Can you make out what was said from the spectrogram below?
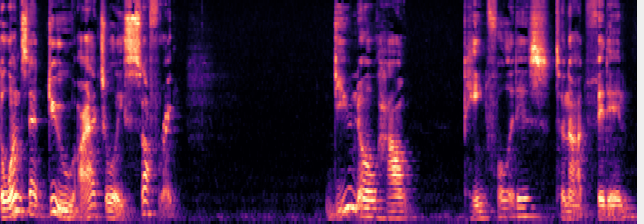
The ones that do are actually suffering. Do you know how painful it is to not fit in?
